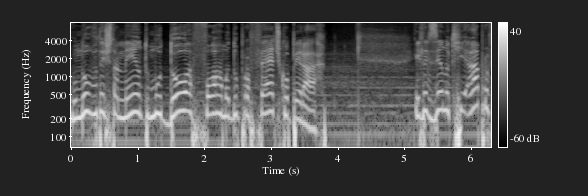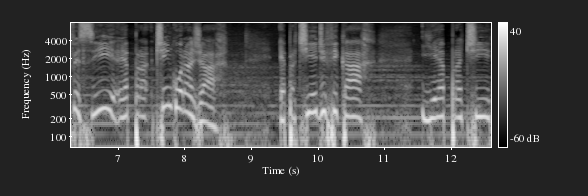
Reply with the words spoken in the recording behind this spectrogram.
O Novo Testamento mudou a forma do profético operar. Ele está dizendo que a profecia é para te encorajar, é para te edificar e é para te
